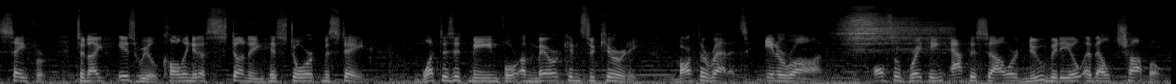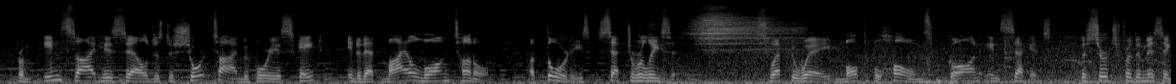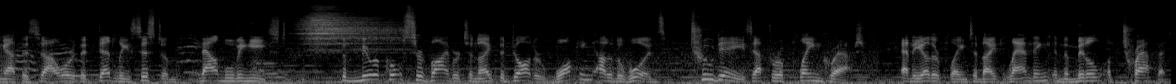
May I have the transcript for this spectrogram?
safer. Tonight, Israel calling it a stunning historic mistake. What does it mean for American security? Martha Raddatz in Iran. Also breaking at this hour, new video of El Chapo from inside his cell just a short time before he escaped into that mile long tunnel. Authorities set to release it. Swept away, multiple homes gone in seconds. The search for the missing at this hour, the deadly system now moving east. The miracle survivor tonight, the daughter walking out of the woods two days after a plane crash. And the other plane tonight landing in the middle of traffic.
